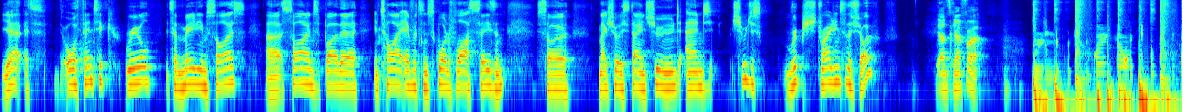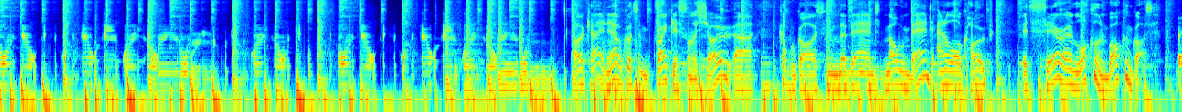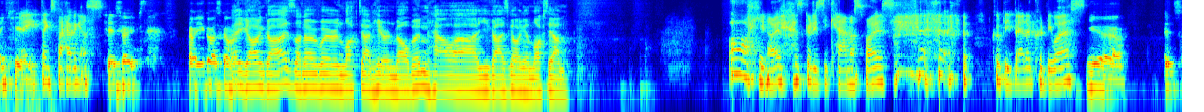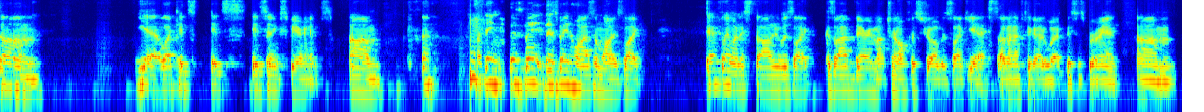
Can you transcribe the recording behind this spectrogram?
Yeah, it's authentic, real. It's a medium size, uh, signed by the entire Everton squad of last season. So make sure you stay tuned. And should we just rip straight into the show? Yeah, let's go for it. Okay, now we've got some great guests on the show. Uh, a couple of guys from the band, Melbourne band, Analog Hope. It's Sarah and Lachlan. Welcome, guys. Thank you. Hey, thanks for having us. Cheers, heaps. How are you guys going? How you going, guys? I know we're in lockdown here in Melbourne. How are you guys going in lockdown? Oh, you know, as good as you can, I suppose. could be better, could be worse. Yeah, it's um, yeah, like it's it's it's an experience. Um, I think there's been there's been highs and lows. Like definitely when it started, it was like because I have very much an office job. It's like yes, I don't have to go to work. This is brilliant. Um,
